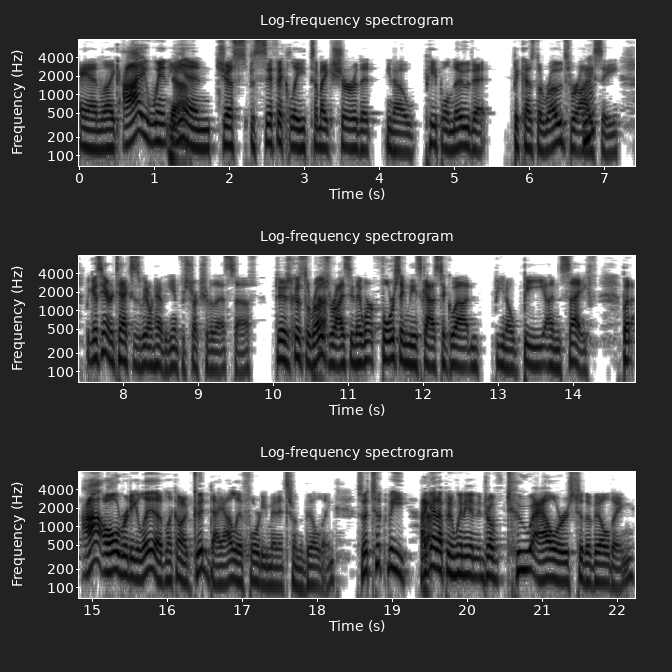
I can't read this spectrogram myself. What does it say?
And like I went Yeah. in just specifically to make sure that, you know, people knew that because the roads were Mhm. icy, because here in Texas we don't have the infrastructure for that stuff. Just because the roads were icy, they weren't forcing these guys to go out and, you know, be unsafe. But I already live, like on a good day, I live 40 minutes from the building. So it took me, I got up and went in and drove two hours to the building.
